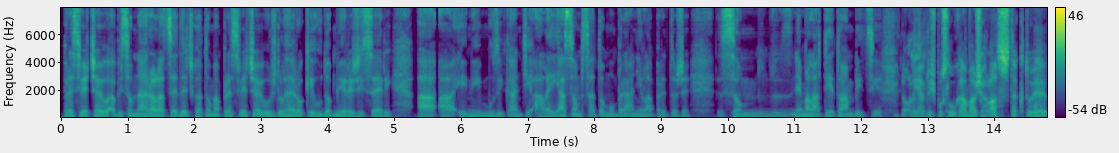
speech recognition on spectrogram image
presviečajú, aby som nahrala CD, a to ma presviečajú už dlhé roky hudobní režiséri a, a iní muzikanti, ale ja som sa tomu bránila, pretože som nemala tieto ambície. No ale ja když poslouchám váš hlas, tak to je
